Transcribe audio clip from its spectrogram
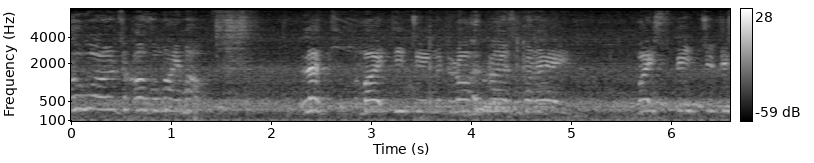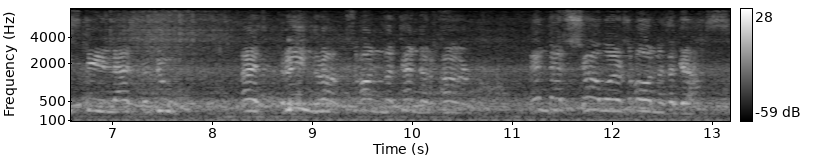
the words of my mouth. Let my teaching drop as the rain, my speech distill as the dew, as raindrops on the tender herb, and as showers on the grass.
